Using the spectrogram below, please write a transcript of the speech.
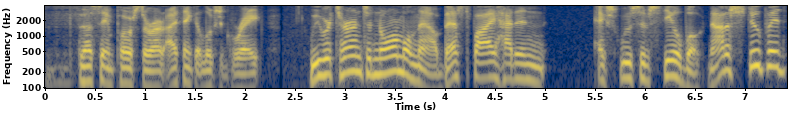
the same poster art. I think it looks great. We return to normal now. Best Buy had an exclusive steelbook. Not a stupid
